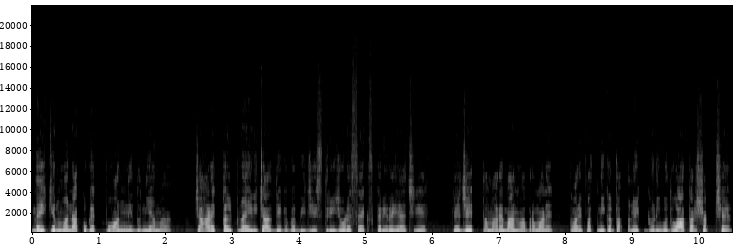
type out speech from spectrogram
નહીં કે મન આખું કંઈક પોનની દુનિયામાં. જાણે કલ્પના એવી ચાલતી કે કોઈ બીજી સ્ત્રી જોડે સેક્સ કરી રહ્યા છીએ કે જે તમારે માનવા પ્રમાણે તમારી પત્ની કરતાં અનેક ગણી વધુ આકર્ષક છે.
